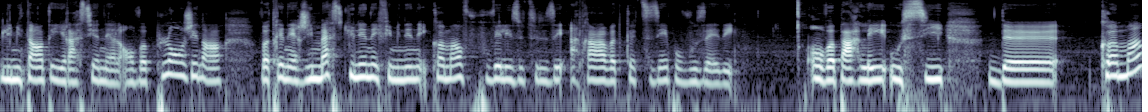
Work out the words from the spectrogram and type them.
limitantes et irrationnelles. On va plonger dans votre énergie masculine et féminine et comment vous pouvez les utiliser à travers votre quotidien pour vous aider. On va parler aussi de comment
